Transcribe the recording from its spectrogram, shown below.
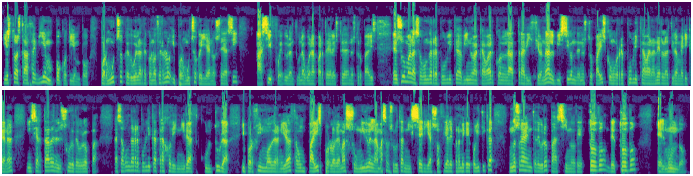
y esto hasta hace bien poco tiempo, por mucho que duela reconocerlo y por mucho que ya no sea así, Así fue durante una buena parte de la historia de nuestro país. En suma, la Segunda República vino a acabar con la tradicional visión de nuestro país como república bananera latinoamericana, insertada en el sur de Europa. La Segunda República trajo dignidad, cultura y por fin modernidad a un país por lo demás sumido en la más absoluta miseria social, económica y política, no solamente de Europa, sino de todo, de todo el mundo.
